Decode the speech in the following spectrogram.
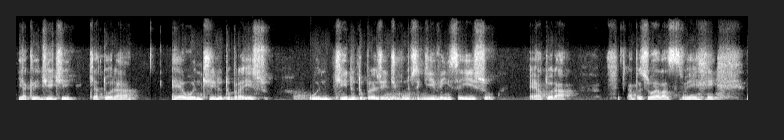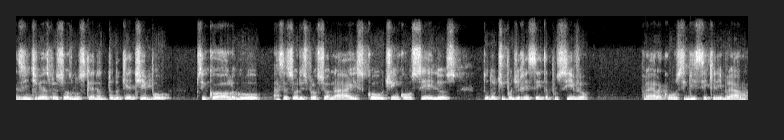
e acredite que a Torá é o antídoto para isso. O antídoto para a gente conseguir vencer isso é a Torá. A pessoa, elas a gente vê as pessoas buscando tudo que é tipo psicólogo, assessores profissionais, coaching, conselhos, todo tipo de receita possível para ela conseguir se equilibrar,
